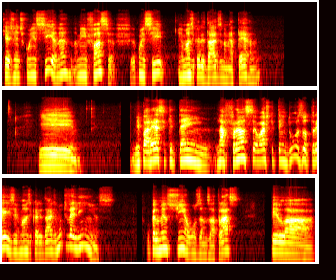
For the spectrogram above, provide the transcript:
que a gente conhecia, né? Na minha infância, eu conheci irmãs de caridade na minha terra, né? E me parece que tem na França, eu acho que tem duas ou três irmãs de caridade muito velhinhas, ou pelo menos tinha alguns anos atrás, pela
